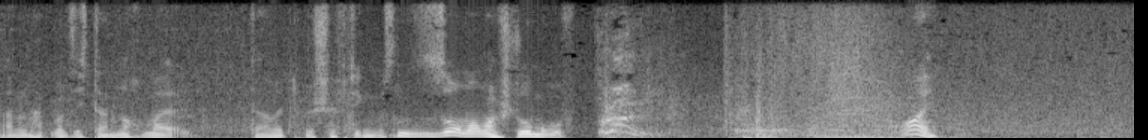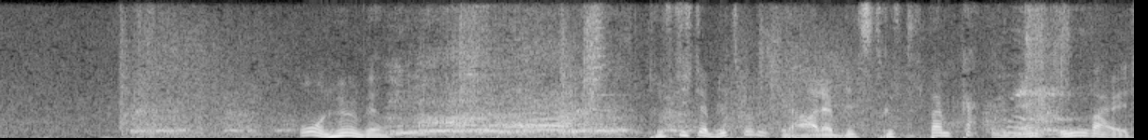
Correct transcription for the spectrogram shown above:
dann hat man sich dann nochmal damit beschäftigen müssen. So, machen wir Sturmruf. Oi. Oh, ein Höhenbär. Trifft dich der Blitz beim... Ja, der Blitz trifft dich beim Kacken, ne? Im Wald.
